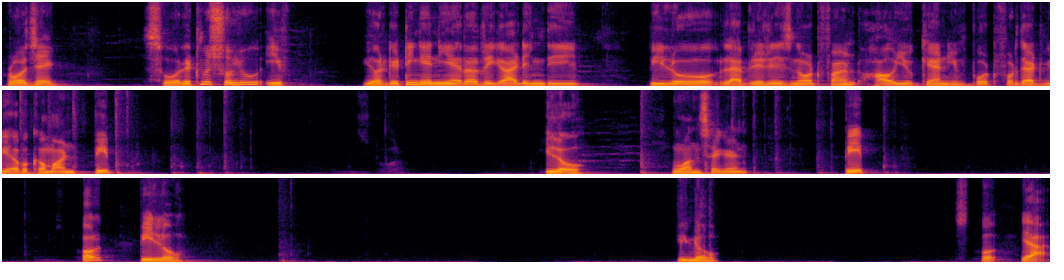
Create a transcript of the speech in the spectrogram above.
project. So let me show you if you are getting any error regarding the pillow library is not found how you can import. For that we have a command pip. Install pillow. One second. Pip. Install pillow. Pillow so yeah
